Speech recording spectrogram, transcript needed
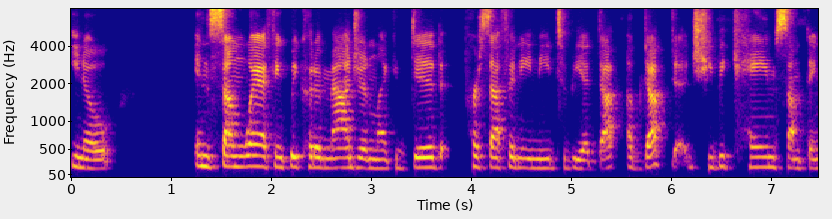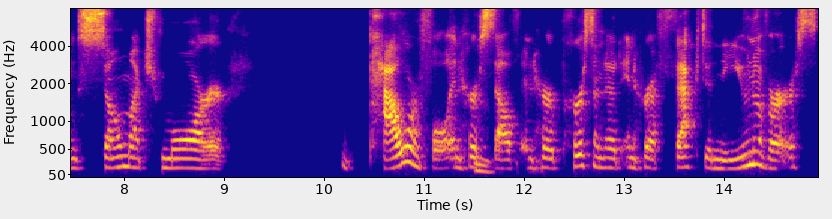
you know, in some way, I think we could imagine like, did Persephone need to be abducted? She became something so much more powerful in hmm. herself, mm. in her personhood, in her effect in the universe.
